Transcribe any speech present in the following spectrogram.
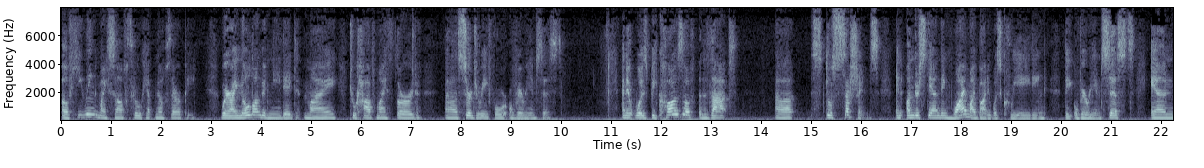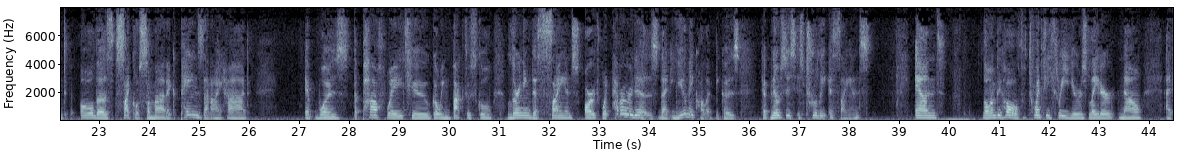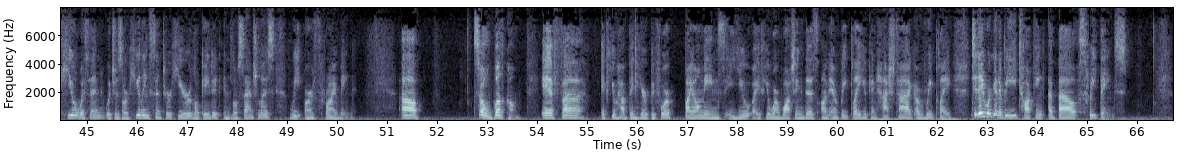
of healing myself through hypnotherapy, where I no longer needed my to have my third uh, surgery for ovarian cyst. And it was because of that, uh, those sessions and understanding why my body was creating the ovarian cysts and all the psychosomatic pains that I had. It was the pathway to going back to school, learning the science, art, whatever it is that you may call it, because hypnosis is truly a science. And lo and behold, 23 years later, now at Heal Within, which is our healing center here located in Los Angeles, we are thriving. Uh, so welcome. If uh, if you have been here before, by all means, you if you are watching this on a replay, you can hashtag a replay. Today we're going to be talking about three things.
